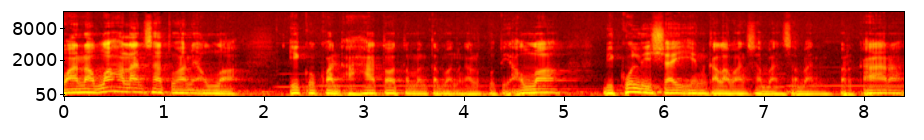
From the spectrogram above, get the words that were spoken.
Wa Allah lan satuhane Allah iku qad ahato teman-teman ngaluputi Allah bikulli syai'in kalawan saban-saban perkara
